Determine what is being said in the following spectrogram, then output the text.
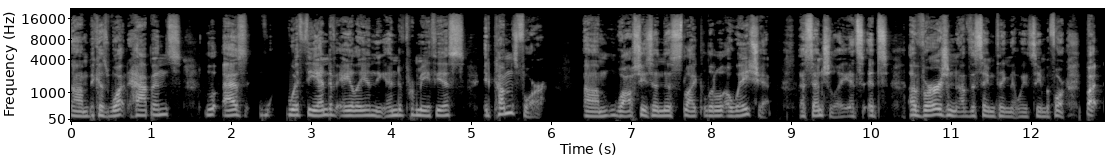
um, because what happens as with the end of Alien, the end of Prometheus, it comes for. Um, while she's in this like little away ship, essentially, it's it's a version of the same thing that we've seen before, but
